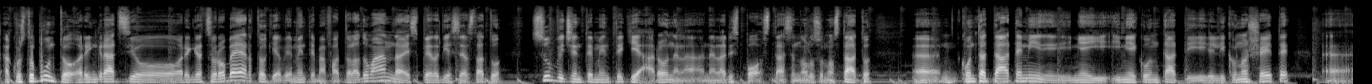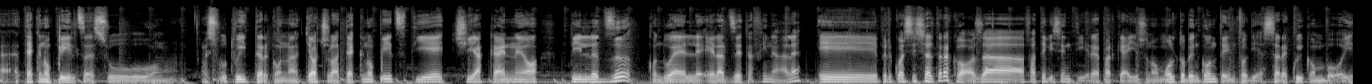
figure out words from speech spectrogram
a questo punto ringrazio, ringrazio, Roberto che ovviamente mi ha fatto la domanda e spero di essere stato sufficientemente chiaro nella, nella risposta. Se non lo sono stato, eh, contattatemi, i miei, i miei, contatti li conoscete. Eh, Tecnopills su, su, Twitter con chiocciola Tecnopills, T-E-C-H-N-O Pilz con due L e la Z finale. E per qualsiasi altra cosa fatevi sentire perché io sono molto ben contento di essere qui con voi.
